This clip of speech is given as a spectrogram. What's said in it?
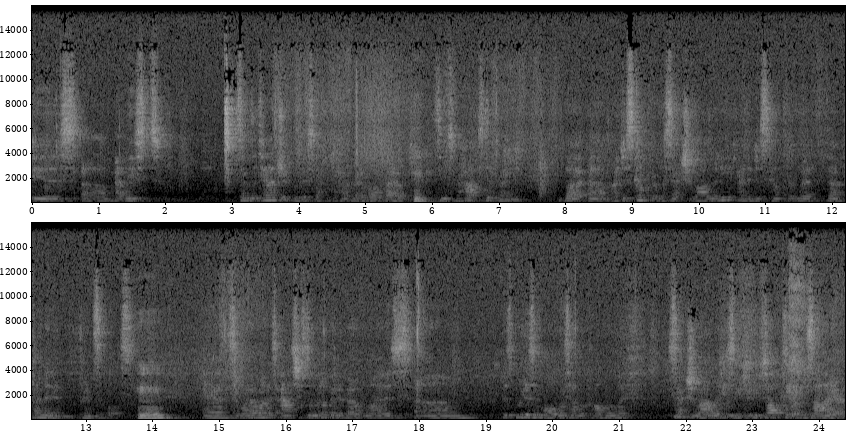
is least some of the tantric Buddhist stuff, which I haven't read a lot about, Mm. seems perhaps different, but um, a discomfort with sexuality and a discomfort with um, feminine principles. Mhm. And so what I wanted to ask just a little bit about was, um, does Buddhism always have a problem with sexuality? So you, you talked about desire,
